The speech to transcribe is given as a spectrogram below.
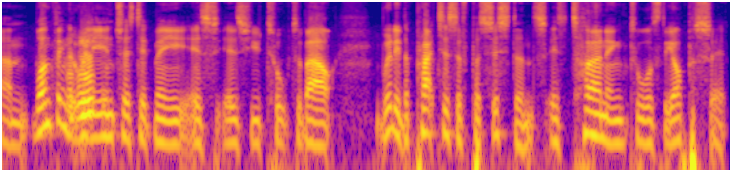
um, one thing that Mhm. really interested me is is you talked about really the practice of persistence is turning towards the opposite.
